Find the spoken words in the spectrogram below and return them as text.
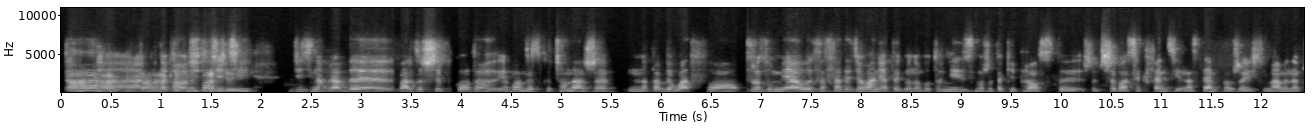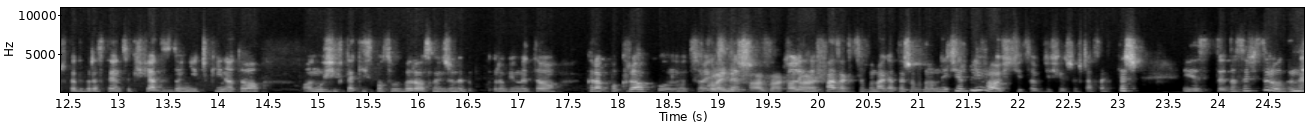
Tak, tak, tak udawało się. Dzieci, dzieci naprawdę bardzo szybko, to ja byłam zaskoczona, że naprawdę łatwo zrozumiały zasady działania tego, no bo to nie jest może takie proste, że trzeba sekwencję następną, że jeśli mamy na przykład wyrastający kwiat z doniczki, no to on musi w taki sposób wyrosnąć, że my robimy to krok po kroku. No, co w kolejnych jest też, fazach. W kolejnych tak. fazach, co wymaga też ogromnej cierpliwości, co w dzisiejszych czasach też jest dosyć trudne,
